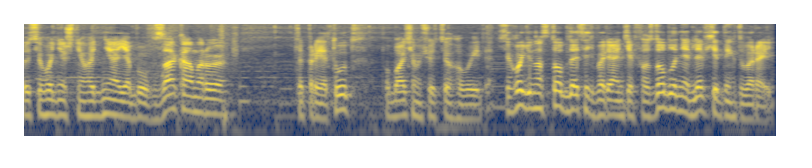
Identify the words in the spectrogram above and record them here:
До сьогоднішнього дня я був за камерою. Тепер я тут. Побачимо, що з цього вийде. Сьогодні у нас топ 10 варіантів оздоблення для вхідних дверей.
